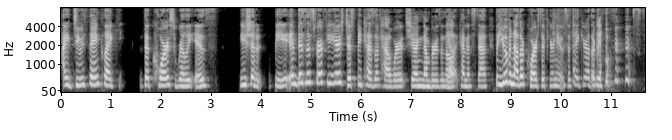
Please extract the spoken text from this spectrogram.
I do think like the course really is, you should be in business for a few years just because of how we're sharing numbers and all yep. that kind of stuff. But you have another course if you're new. So take your other yes. course.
